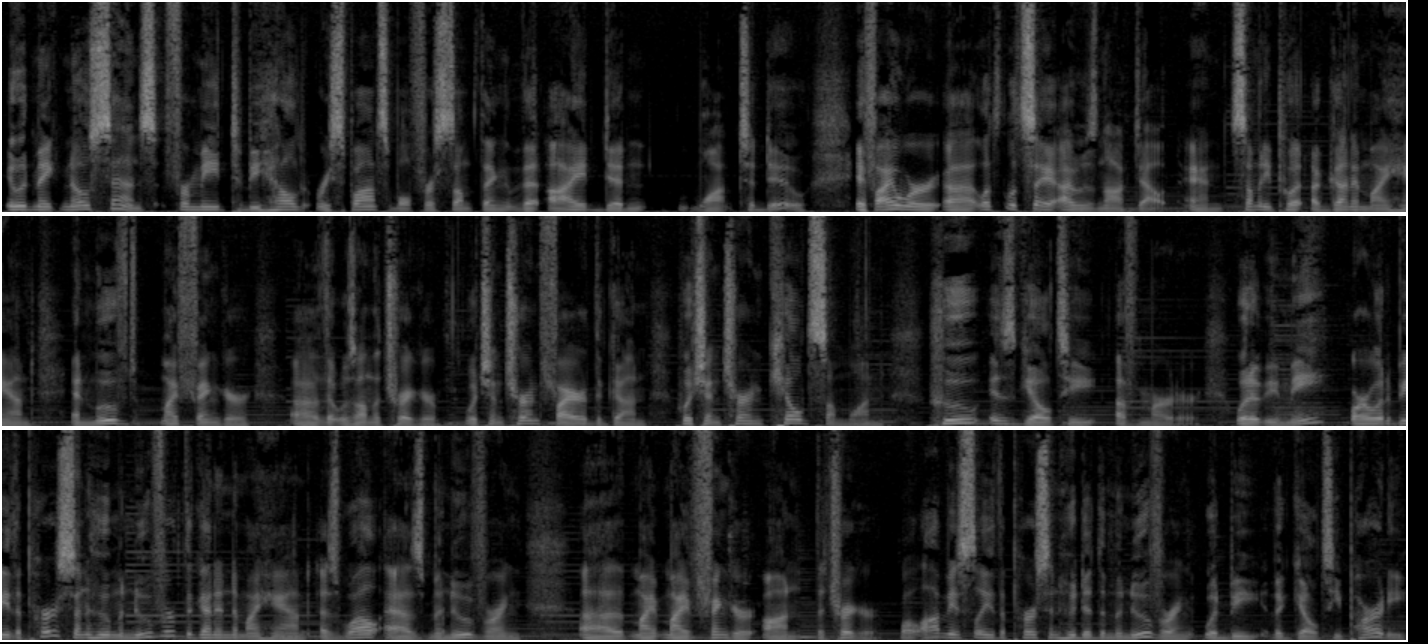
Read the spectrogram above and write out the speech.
It would make no sense for me to be held responsible for something that I didn't want to do. If I were, uh, let's let's say I was knocked out and somebody put a gun in my hand and moved my finger uh, that was on the trigger, which in turn fired the gun, which in turn killed someone, who is guilty of murder? Would it be me or would it be the person who maneuvered the gun into my hand as well as maneuvering uh, my my finger on the trigger? Well, obviously the person who did the maneuvering would be the guilty party.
